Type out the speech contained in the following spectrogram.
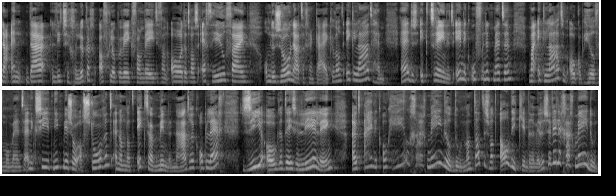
Nou, en daar liet ze gelukkig afgelopen week van weten van... oh, dat was echt heel fijn om er zo naar te gaan kijken. Want ik laat hem. Hè? Dus ik train het in, ik oefen het met hem. Maar ik laat hem ook op heel veel momenten. En ik zie het niet meer zo als storend. En omdat ik er minder nadruk op leg... zie je ook dat deze leerling uiteindelijk ook heel graag mee wil doen. Want dat is wat al die kinderen willen. Ze willen graag meedoen.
